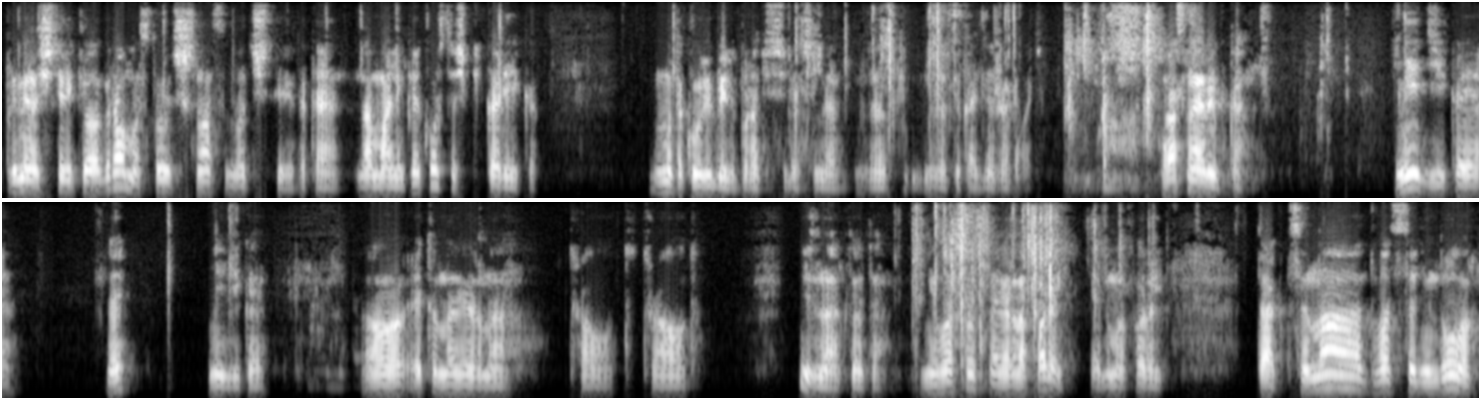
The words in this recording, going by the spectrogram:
Примерно 4 килограмма стоит 16,24. Такая на маленькой косточке корейка. Мы такую любили брать у себя всегда, за- запекать, зажаривать. Красная рыбка. Не дикая. Да? Не дикая. А, Это, наверное, траут, траут. Не знаю, кто это. Не лосось, наверное, форель. Я думаю, форель. Так, цена 21 доллар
